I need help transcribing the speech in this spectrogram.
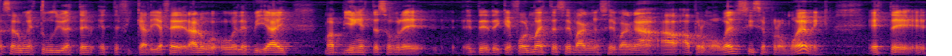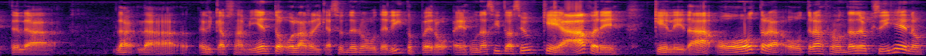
hacer un estudio este, este Fiscalía Federal o, el FBI, más bien este sobre de, qué forma este se van, se van a, promover, si se promueven este, este la, el causamiento o la erradicación de nuevos delitos, pero es una situación que abre, que le da otra, otra ronda de oxígeno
